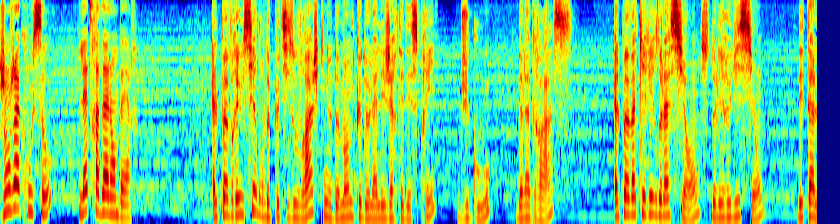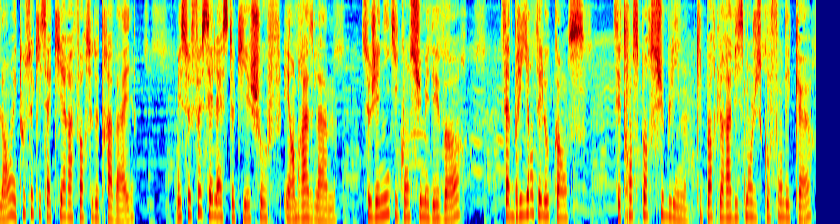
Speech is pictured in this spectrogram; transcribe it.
Jean-Jacques Rousseau, Lettre à d'Alembert. Elles peuvent réussir dans de petits ouvrages qui ne demandent que de la légèreté d'esprit, du goût, de la grâce. Elles peuvent acquérir de la science, de l'érudition, des talents et tout ce qui s'acquiert à force de travail. Mais ce feu céleste qui échauffe et embrase l'âme, ce génie qui consume et dévore, cette brillante éloquence, ces transports sublimes qui portent le ravissement jusqu'au fond des cœurs,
